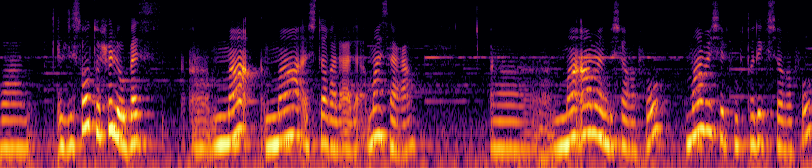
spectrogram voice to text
فاللي صوته حلو بس آه ما ما أشتغل على ما سعى آه ما آمن بشغفه ما مشي في طريق شغفه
